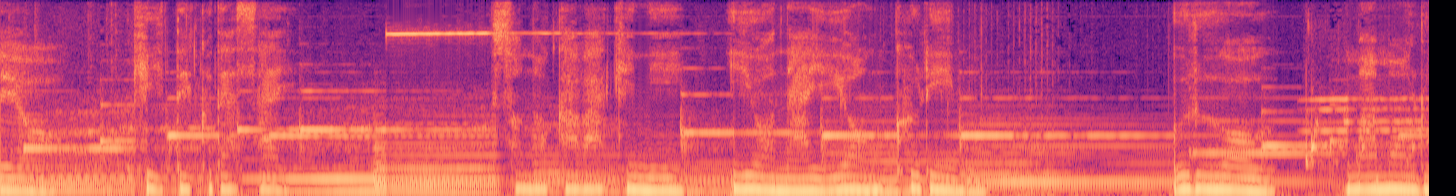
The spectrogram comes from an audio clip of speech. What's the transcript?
声を聞いてください。その渇きにイオナイオンクリーム。潤う守る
